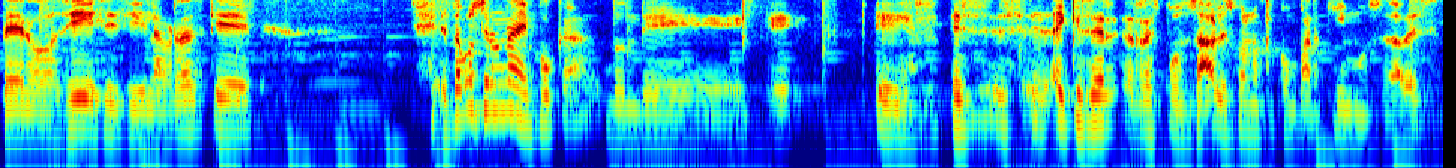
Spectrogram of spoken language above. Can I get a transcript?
Pero sí, sí, sí, la verdad es que estamos en una época donde eh, eh, hay que ser responsables con lo que compartimos, ¿sabes?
